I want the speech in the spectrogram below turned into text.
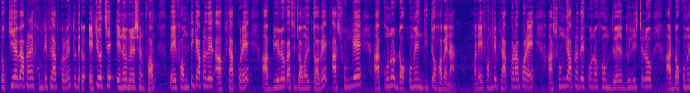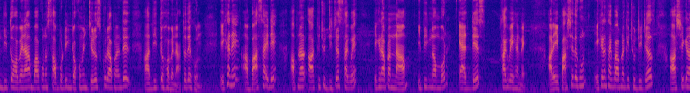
তো কীভাবে আপনারা ফর্মটি ফিল আপ করবেন? তো তো এটি হচ্ছে এনোমিনেশন ফর্ম তো এই ফর্মটিকে আপনাদের ফিল আপ করে বিওলোর কাছে জমা দিতে হবে। আর সঙ্গে কোনো ডকুমেন্ট দিতে হবে না। মানে এই ফর্মটি ফিল করার পরে, আর সঙ্গে আপনাদের কোনো রকম দু হাজার দুই লিস্টেরও আর ডকুমেন্ট দিতে হবে না বা কোনো সাপোর্টিং ডকুমেন্ট জেরক্স করে আপনাদের দিতে হবে না। তো দেখুন, এখানে বা সাইডে আপনার কিছু ডিটেলস থাকবে। এখানে আপনার নাম ইপিক নম্বর অ্যাড্রেস থাকবে এখানে। আর এই পাশে দেখুন, এখানে থাকবে আপনার কিছু ডিটেলস আর সেখানে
